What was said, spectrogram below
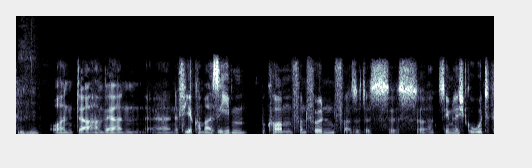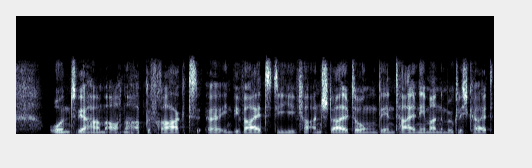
mhm. und da haben wir ein, äh, eine 4,7 bekommen von 5, also das ist äh, ziemlich gut. Und wir haben auch noch abgefragt, äh, inwieweit die Veranstaltungen den Teilnehmern eine Möglichkeit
